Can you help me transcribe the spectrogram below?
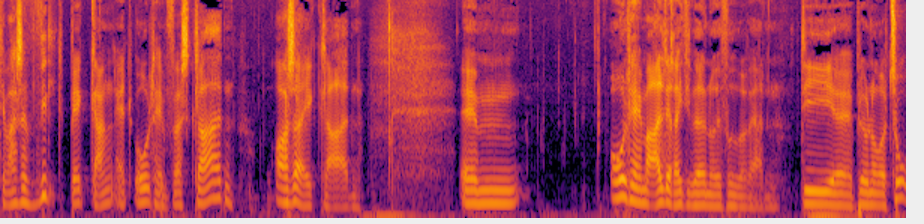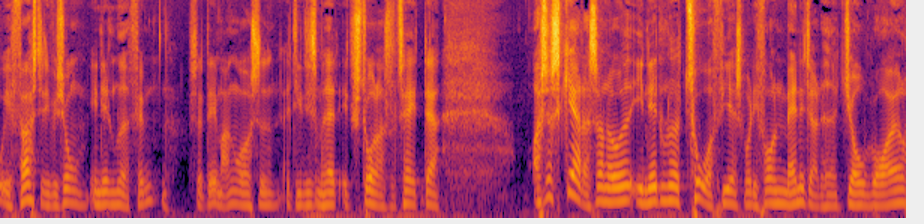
det var så vildt begge gange, at Oldham først klarede den, og så ikke klarede den. Øhm, Oldham har aldrig rigtig været noget i fodboldverdenen. De øh, blev nummer to i første division i 1915, så det er mange år siden, at de ligesom havde et stort resultat der. Og så sker der så noget i 1982, hvor de får en manager, der hedder Joe Royal.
